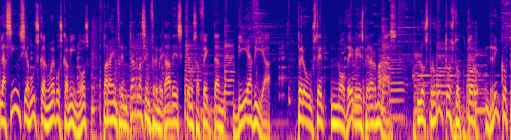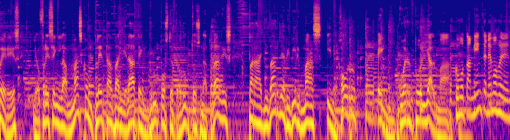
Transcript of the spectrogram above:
La ciencia busca nuevos caminos para enfrentar las enfermedades que nos afectan día a día pero usted no debe esperar más. Los productos Dr. Rico Pérez le ofrecen la más completa variedad en grupos de productos naturales para ayudarle a vivir más y mejor en cuerpo y alma. Como también tenemos el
